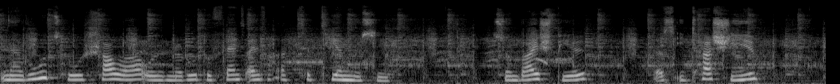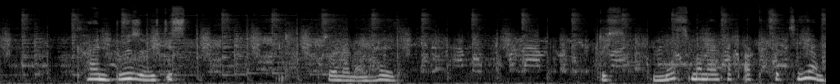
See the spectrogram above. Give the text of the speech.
Naruto-Schauer oder Naruto-Fans einfach akzeptieren müssen. Zum Beispiel, dass Itachi kein Bösewicht ist, sondern ein Held. Das muss man einfach akzeptieren.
